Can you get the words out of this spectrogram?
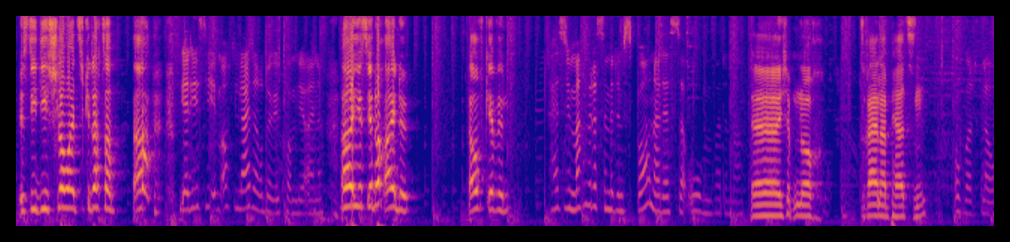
ist die, die ist schlauer, als ich gedacht habe. Ah, Ja, die ist hier eben auch die Leiter runtergekommen, die eine. ah, hier ist ja noch eine. Hör auf, Kevin. Scheiße, wie machen wir das denn mit dem Spawner? Der ist da oben. Warte mal. Äh, ich habe noch dreieinhalb Herzen. Oh Gott, lauf.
